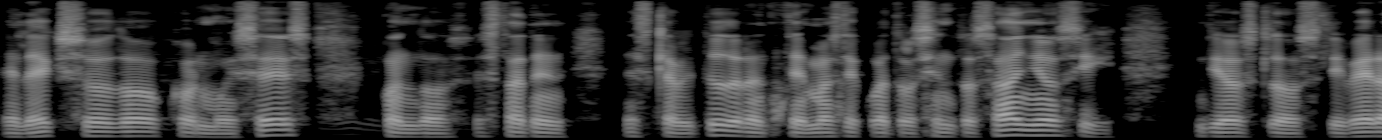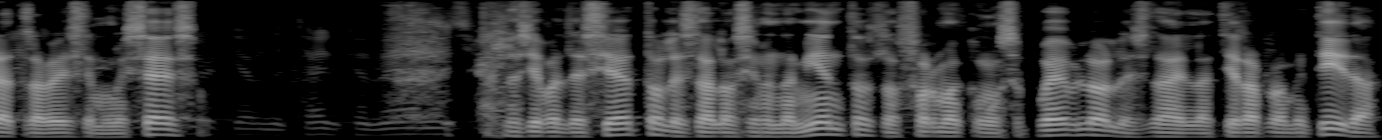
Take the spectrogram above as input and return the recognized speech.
el éxodo con Moisés, cuando están en esclavitud durante más de 400 años y Dios los libera a través de Moisés. Los lleva al desierto, les da los mandamientos, los forma como su pueblo, les da la tierra prometida.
